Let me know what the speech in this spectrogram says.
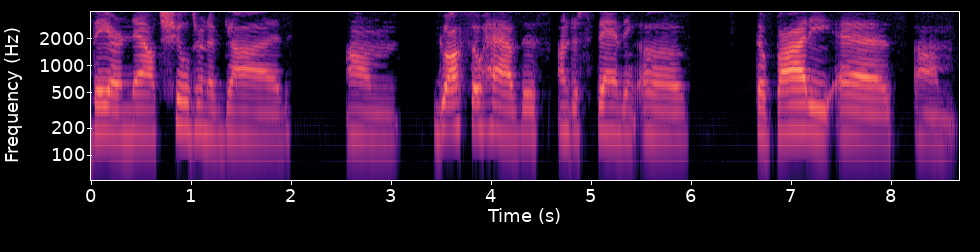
They are now children of God. Um, you also have this understanding of the body as um,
